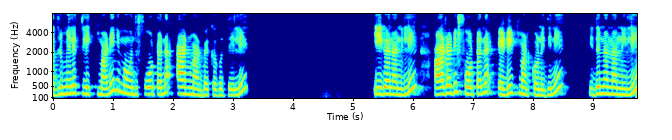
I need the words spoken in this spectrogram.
ಅದ್ರ ಮೇಲೆ ಕ್ಲಿಕ್ ಮಾಡಿ ನಿಮ್ಮ ಒಂದು ಫೋಟೋನ ಆ್ಯಡ್ ಮಾಡಬೇಕಾಗುತ್ತೆ ಇಲ್ಲಿ. ಈಗ ನಾನಿಲ್ಲಿ ಆಲ್ರೆಡಿ ಫೋಟೋನ ಎಡಿಟ್ ಮಾಡ್ಕೊಂಡಿದ್ದೀನಿ. ಇದನ್ನು ನಾನಿಲ್ಲಿ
